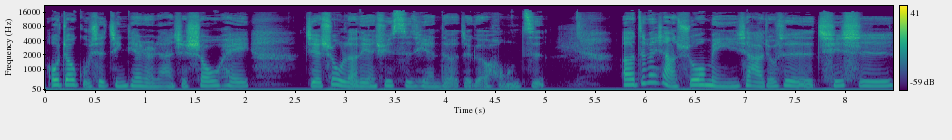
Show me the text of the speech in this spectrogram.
欧洲股市今天仍然是收黑。结束了连续四天的这个红字，呃，这边想说明一下，就是其实，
